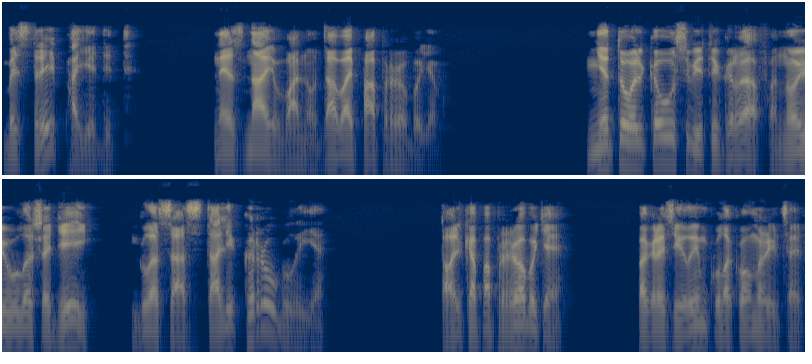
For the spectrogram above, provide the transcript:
быстрее поедет? — Не знаю, Вану, давай попробуем. Не только у свиты графа, но и у лошадей глаза стали круглые. «Только попробуйте!» — погрозил им кулаком рыцарь.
